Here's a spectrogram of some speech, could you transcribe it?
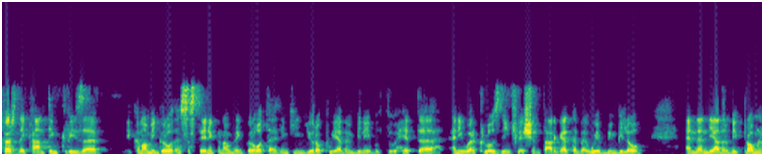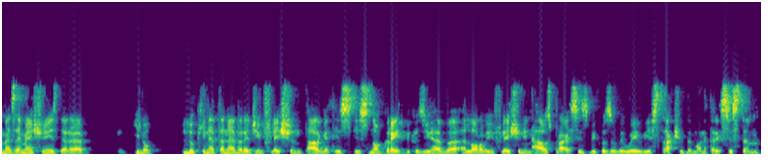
first they can't increase uh, economic growth and sustain economic growth. I think in Europe we haven't been able to hit uh, anywhere close the inflation target, but we have been below. And then the other big problem, as I mentioned, is that uh, you know looking at an average inflation target is is not great because you have a, a lot of inflation in house prices because of the way we structured the monetary system.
